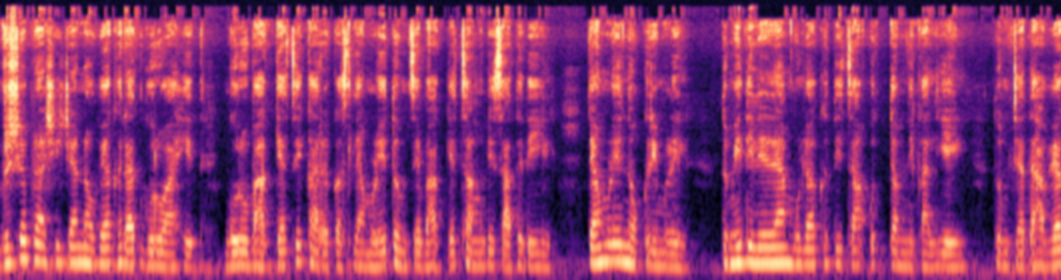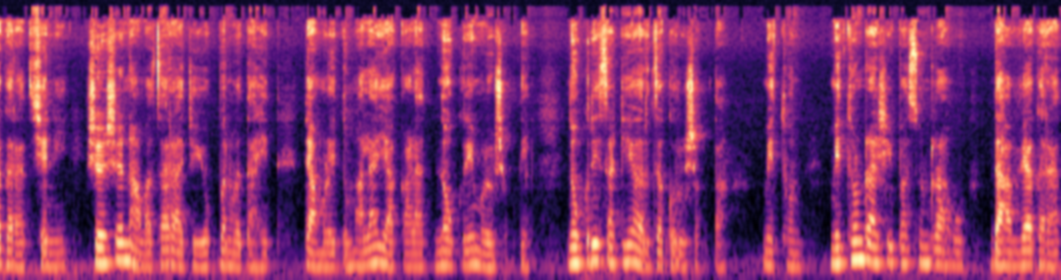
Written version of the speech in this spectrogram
वृषभ राशीच्या नवव्या घरात गुरु आहेत. गुरु भाग्याचे कारक असल्यामुळे तुमचे भाग्य चांगली साथ देईल. त्यामुळे नोकरी मिळेल. तुम्ही दिलेल्या मुलाखतीचा उत्तम निकाल येईल. तुमच्या दहाव्या घरात शनी शश नावाचा राजयोग बनवत आहेत. त्यामुळे तुम्हाला या काळात नोकरी मिळू शकते. नोकरीसाठी अर्ज करू शकता. मिथुन मिथुन राशीपासून राहू दहाव्या घरात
